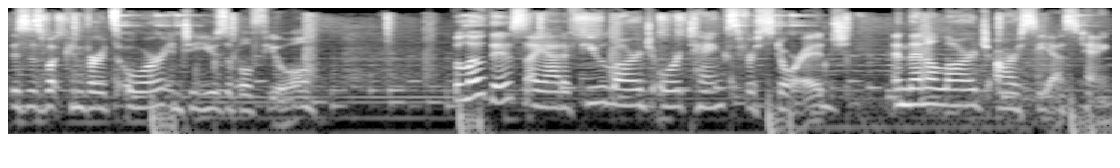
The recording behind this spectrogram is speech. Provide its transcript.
This is what converts ore into usable fuel. Below this, I add a few large ore tanks for storage, and then a large RCS tank.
